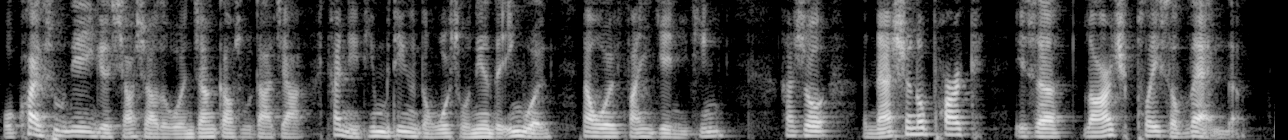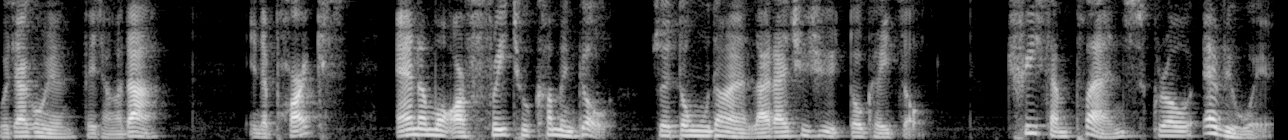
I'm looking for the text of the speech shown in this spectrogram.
我快速念一个小小的文章告诉大家，看你听不听得懂我所念的英文。那我会翻译给你听。他说：“A national park is a large place of land。国家公园非常的大。In the parks, animals are free to come and go。所以动物当然来来去去都可以走。Trees and plants grow everywhere。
